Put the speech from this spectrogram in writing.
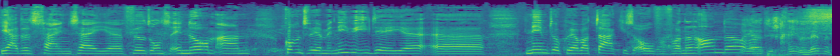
Ja, dat is fijn. Zij eh, vult ons enorm aan. Komt weer met nieuwe ideeën. eh, neemt ook weer wat taakjes over van een ander. Maar ja, het is geen lemon.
